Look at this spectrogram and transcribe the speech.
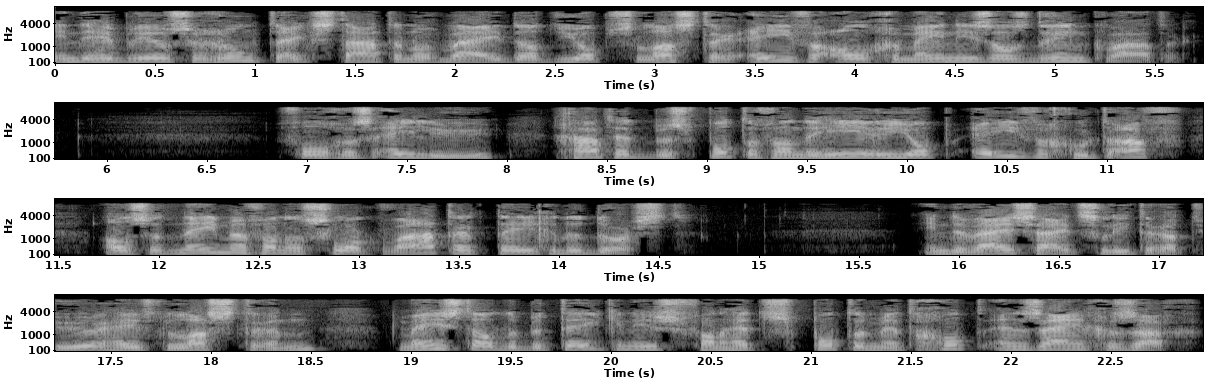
In de Hebreeuwse grondtekst staat er nog bij dat Jobs laster even algemeen is als drinkwater. Volgens Elihu gaat het bespotten van de Heere Job even goed af als het nemen van een slok water tegen de dorst. In de wijsheidsliteratuur heeft lasteren meestal de betekenis van het spotten met God en zijn gezag.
